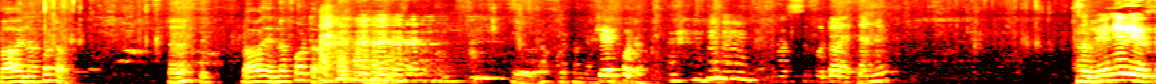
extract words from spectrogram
బావ ఎన్న ఫోటో బావ ఎన్న ఫోటో కేక్ ఫోటో మస్తు ఫోటో ఎత్తండి అసలు లేనే లేడు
